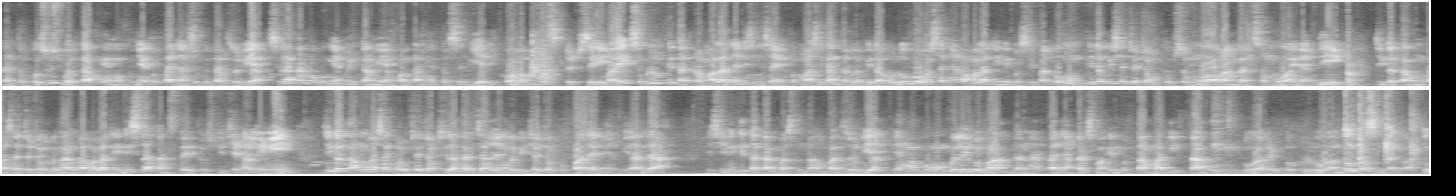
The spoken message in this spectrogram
dan terkhusus buat kamu yang mempunyai pertanyaan seputar zodiak, silahkan hubungi admin kami yang kontaknya tersedia di kolom deskripsi. Baik, sebelum kita ke ramalannya, di sini saya informasikan terlebih dahulu bahwasanya ramalan ini bersifat umum, tidak bisa cocok untuk semua orang dan semua energi. Jika kamu merasa cocok dengan ramalan ini, silahkan stay terus di channel ini. Jika kamu merasa kurang cocok, silahkan cari yang lebih cocok kepada energi Anda. Di sini kita akan bahas tentang empat zodiak yang mampu membeli rumah dan hartanya akan semakin bertambah di tahun 2022. Untuk persingkat waktu,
